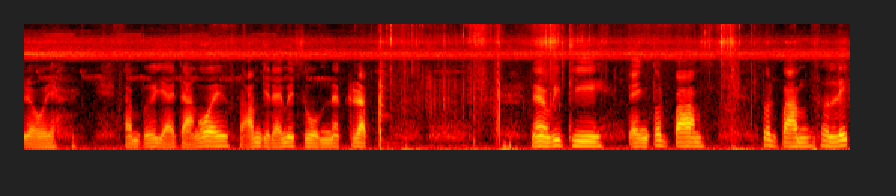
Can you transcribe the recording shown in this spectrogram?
เราอยทำเพื่อใหญ่ต่างห้อยปาล์มจะได้ไม่โทมนะครับ นววิธีแต่งต้นปาล์มต้นปาล์มต้นเล็ก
